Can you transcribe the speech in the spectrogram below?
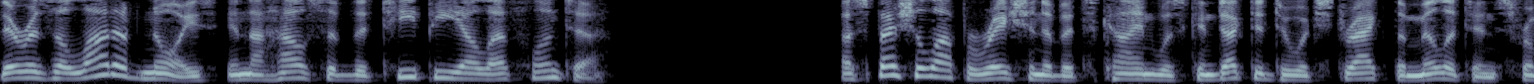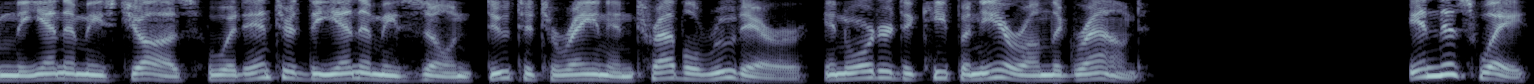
There is a lot of noise in the house of the TPLF junta. A special operation of its kind was conducted to extract the militants from the enemy's jaws who had entered the enemy's zone due to terrain and travel route error in order to keep an ear on the ground. In this way,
